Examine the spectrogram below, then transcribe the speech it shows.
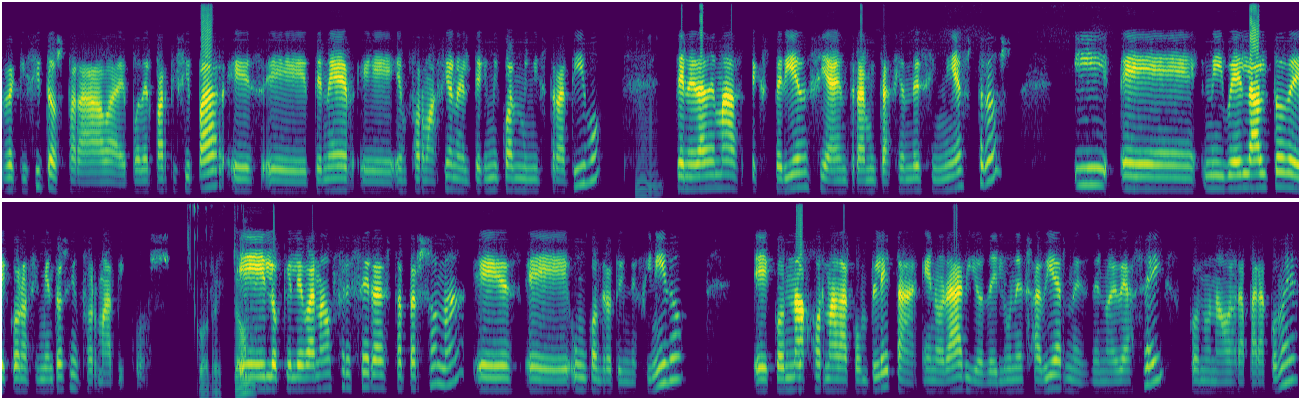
requisitos para poder participar es tener en formación el técnico administrativo, mm. tener además experiencia en tramitación de siniestros y nivel alto de conocimientos informáticos. Correcto. lo que le van a ofrecer a esta persona es un contrato indefinido, eh, con una jornada completa en horario de lunes a viernes de 9 a 6, con una hora para comer,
